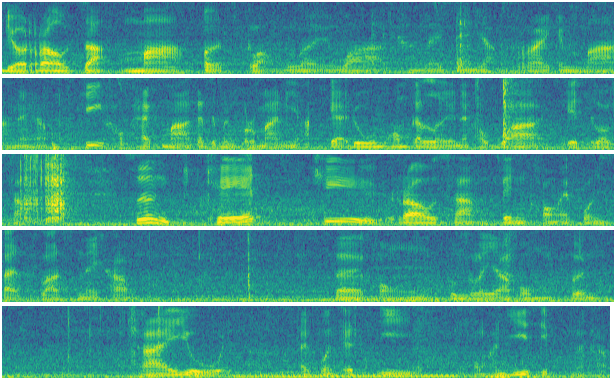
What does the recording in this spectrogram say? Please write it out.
เดี๋ยวเราจะมาเปิดกล่องเลยว่าข้างในเป็นอย่างไรกันบ้างนะครับ ที่เขาแพ็คมาก็จะเป็นประมาณนี้แกะดูพร้อมกันเลยนะครับว่าเคสที่เราสั่ง ซึ่งเคสที่เราสั่งเป็นของ iPhone 8 Plus นะครับ แต่ของคุณภรรยาผมเพิ่นใช้อยู่ iPhone SE 2020 นะครับ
